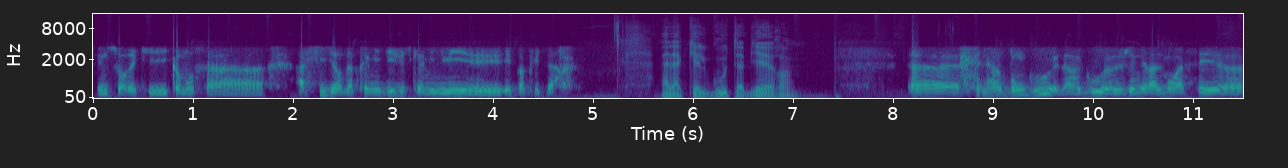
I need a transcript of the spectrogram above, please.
C'est une soirée qui commence à, à 6 heures d'après-midi jusqu'à minuit et, et pas plus tard. Elle a quel goût ta bière? Euh, elle a un bon goût, elle a un goût euh, généralement assez euh,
